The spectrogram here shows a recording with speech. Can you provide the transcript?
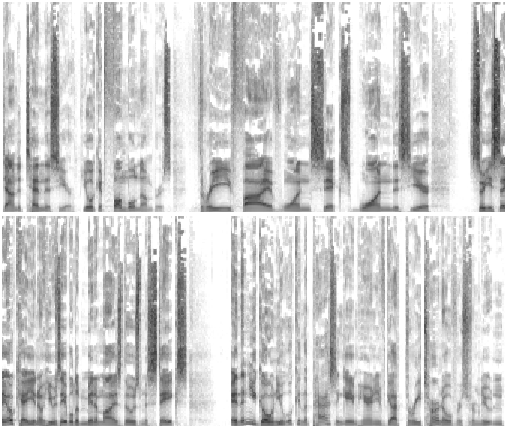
down to 10 this year. You look at fumble numbers three, five, one, six, one this year. So you say, okay, you know, he was able to minimize those mistakes. And then you go and you look in the passing game here, and you've got three turnovers from Newton.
